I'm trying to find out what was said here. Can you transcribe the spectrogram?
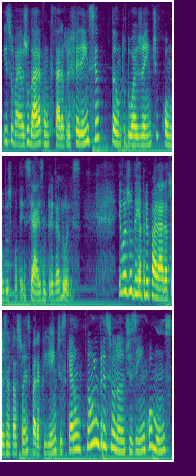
Isso vai ajudar a conquistar a preferência tanto do agente como dos potenciais empregadores. Eu ajudei a preparar apresentações para clientes que eram tão impressionantes e incomuns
